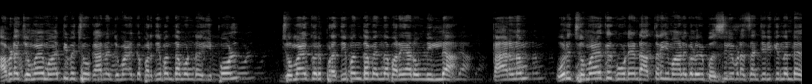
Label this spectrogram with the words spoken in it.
അവിടെ ജുമ മാറ്റിവെച്ചു കാരണം ജുമഴക്ക് പ്രതിബന്ധമുണ്ട്. ഇപ്പോൾ ജുമഴക്ക് ഒരു പ്രതിബന്ധം എന്ന് പറയാനൊന്നില്ല കാരണം ഒരു ജുമഴക്ക് കൂടേണ്ട അത്രയും ആളുകൾ ഒരു ബസ്സിൽ ഇവിടെ സഞ്ചരിക്കുന്നുണ്ട്.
